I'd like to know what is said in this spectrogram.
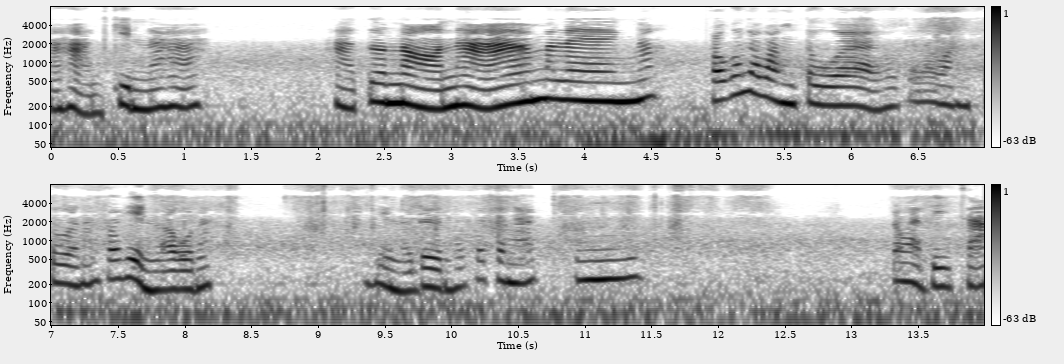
อาหารกินนะคะ หาตัวหนอนหาแมลงเนาะเขาก็ระวังตัวเขาก็ระวังตัวนะเขาเห็นเรานะเห็นเราเดินเขาก็จะงักอืมสวัสดีจ้า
